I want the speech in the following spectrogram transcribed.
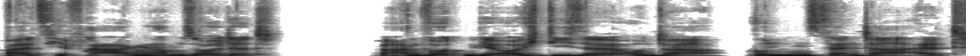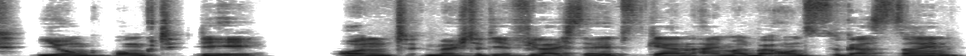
Falls ihr Fragen haben solltet, beantworten wir euch diese unter kundencenter.jung.de. Und möchtet ihr vielleicht selbst gern einmal bei uns zu Gast sein?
